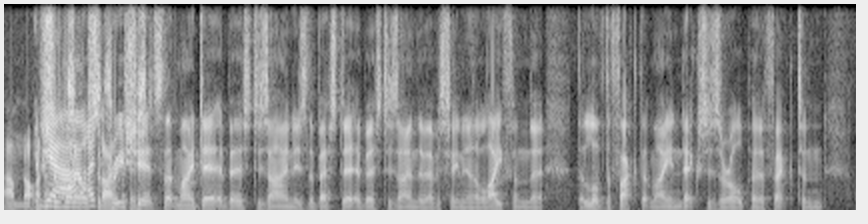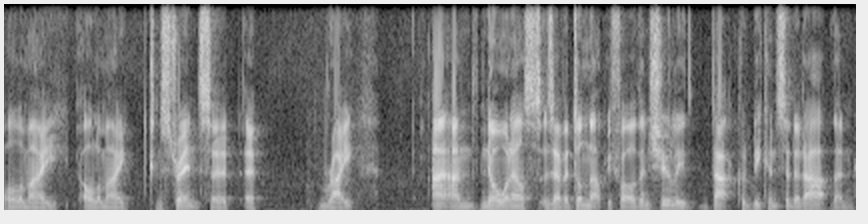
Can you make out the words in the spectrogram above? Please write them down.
I'm not. If a Yeah, someone else appreciates that my database design is the best database design they've ever seen in their life, and they, they love the fact that my indexes are all perfect and all of my all of my constraints are, are right, and no one else has ever done that before, then surely that could be considered art. Then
